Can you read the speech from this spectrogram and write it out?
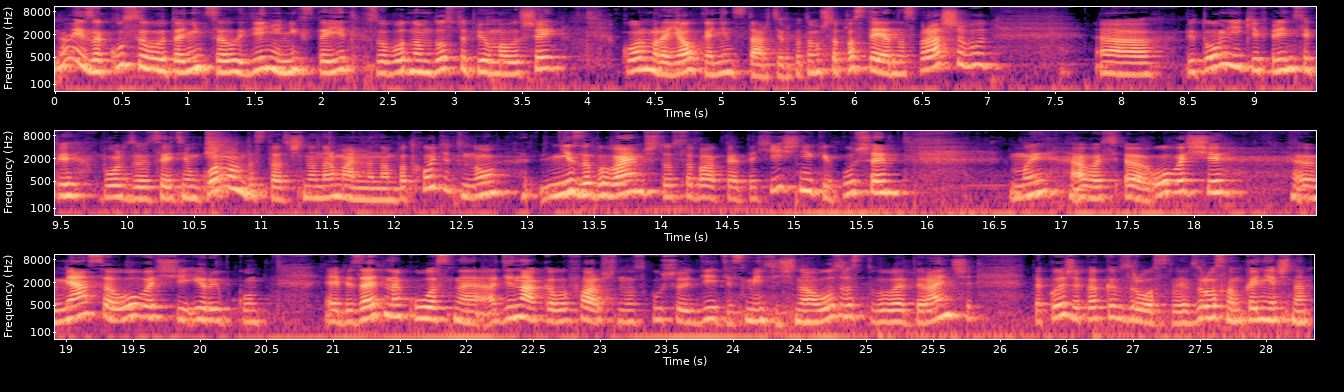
Ну и закусывают они целый день. У них стоит в свободном доступе у малышей корм Роял Канин Стартер. Потому что постоянно спрашивают. Э, питомники, в принципе, пользуются этим кормом. Достаточно нормально нам подходит. Но не забываем, что собака это хищник. И кушаем мы овощи, э, овощи э, мясо, овощи и рыбку. И обязательно костное. Одинаковый фарш у нас кушают дети с месячного возраста. Бывает и раньше такой же, как и взрослые. Взрослым, конечно,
